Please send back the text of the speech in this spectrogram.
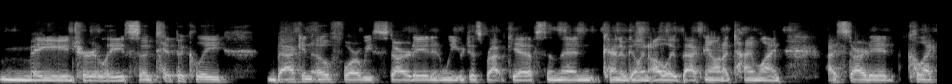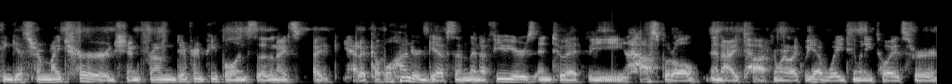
Majorly. So typically back in 04 we started and we just brought gifts and then kind of going all the way back now on a timeline i started collecting gifts from my church and from different people. And so then I, I had a couple hundred gifts. And then a few years into it the hospital and i talked and we're like we have way too many toys for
